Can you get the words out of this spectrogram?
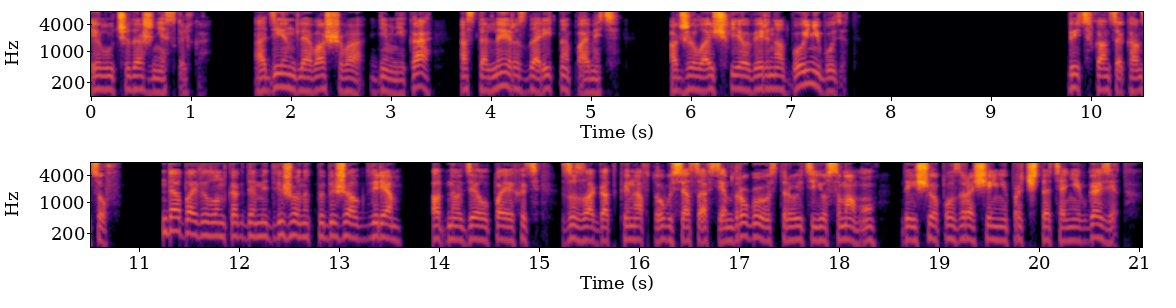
И лучше даже несколько. Один для вашего дневника, остальные раздарить на память. От желающих, я уверен, отбоя не будет. Ведь, в конце концов, добавил он, когда медвежонок побежал к дверям, одно дело поехать за загадкой на автобусе, а совсем другое устроить ее самому, да еще по возвращении прочитать о ней в газетах.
